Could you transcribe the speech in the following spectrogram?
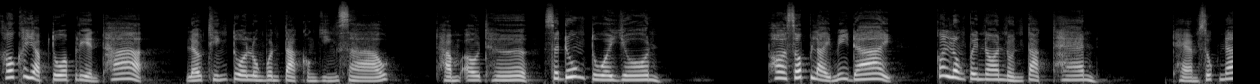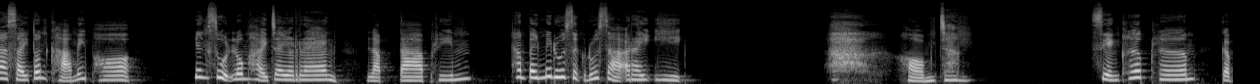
เขาขยับตัวเปลี่ยนท่า แล้วทิ้งตัวลงบนตักของหญิงสาวทำเอาเธอสะดุ้งตัวโยน พอซบไหล่ไม่ได้ ก็ลงไปนอนหนุนตักแทน แถมซุกหน้าไซต้นขาไม่พอ ยังสูดลมหายใจแรง หลับตาพริมทำเป็นไม่รู้สึกรู้สาอะไรอีก หอมจัง เสียงเคลิบเคลิ้มกับ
